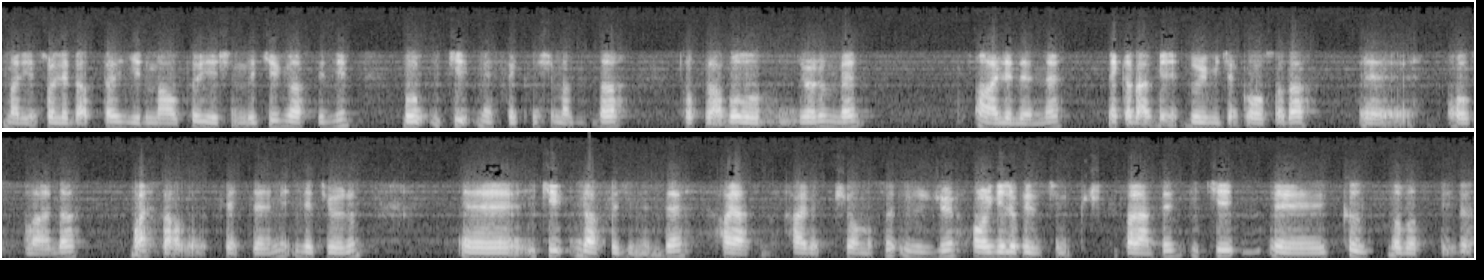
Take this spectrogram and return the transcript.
Maria Soledad da 26 yaşındaki gazeteci. Bu iki meslektaşıma da toprağı bol diyorum ben ailelerine ne kadar bir duymayacak olsa da e, olsalar da başsağlığı dileklerimi iletiyorum. E, iki gazetecinin de hayatını kaybetmiş olması üzücü. Jorge Lopez için küçük bir parantez. İki e, kız babasıydı.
